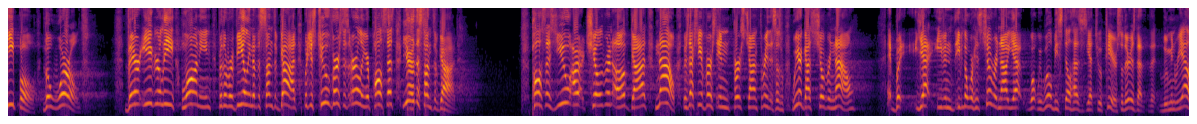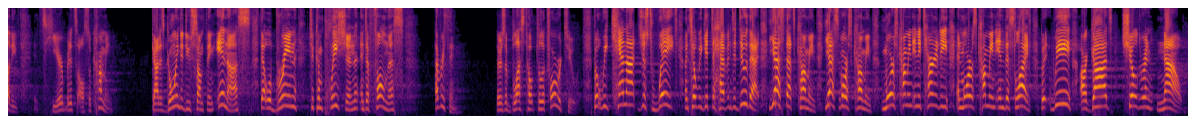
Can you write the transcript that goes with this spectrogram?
people, the world they're eagerly longing for the revealing of the sons of God. But just two verses earlier, Paul says, You're the sons of God. Paul says, You are children of God now. There's actually a verse in 1 John 3 that says, We are God's children now. But yet, even, even though we're his children now, yet what we will be still has yet to appear. So there is that, that looming reality. It's here, but it's also coming. God is going to do something in us that will bring to completion and to fullness everything. There's a blessed hope to look forward to. But we cannot just wait until we get to heaven to do that. Yes, that's coming. Yes, more's coming. More's coming in eternity, and more is coming in this life. But we are God's children now.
